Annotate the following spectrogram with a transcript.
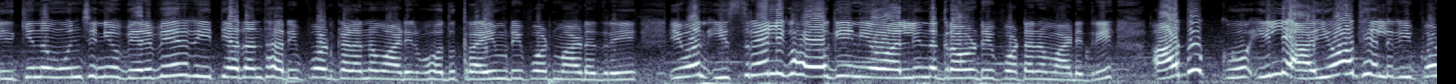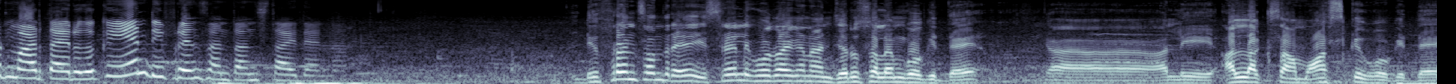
ಇದಕ್ಕಿಂತ ಮುಂಚೆ ನೀವು ಬೇರೆ ಬೇರೆ ರೀತಿಯಾದಂತಹ ರಿಪೋರ್ಟ್ಗಳನ್ನು ಮಾಡಿರಬಹುದು ಕ್ರೈಮ್ ರಿಪೋರ್ಟ್ ಮಾಡಿದ್ರಿ ಇವನ್ ಇಸ್ರೇಲಿಗೆ ಹೋಗಿ ನೀವು ಅಲ್ಲಿಂದ ಗ್ರೌಂಡ್ ರಿಪೋರ್ಟನ್ನು ಮಾಡಿದ್ರಿ ಅದಕ್ಕೂ ಇಲ್ಲಿ ಅಯೋಧ್ಯೆಯಲ್ಲಿ ರಿಪೋರ್ಟ್ ಮಾಡ್ತಾ ಇರೋದಕ್ಕೂ ಏನು ಡಿಫ್ರೆನ್ಸ್ ಅಂತ ಅನಿಸ್ತಾ ಇದೆ ಅಣ್ಣ? ಡಿಫ್ರೆನ್ಸ್ ಅಂದರೆ ಇಸ್ರೇಲಿಗೆ ಹೋದಾಗ ನಾನು ಜೆರೂಸಲಮ್ಗೆ ಹೋಗಿದ್ದೆ ಅಲ್ಲಿ ಅಲ್ ಅಕ್ಸಾ ಮಾಸ್ಕ್ಗೆ ಹೋಗಿದ್ದೆ.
